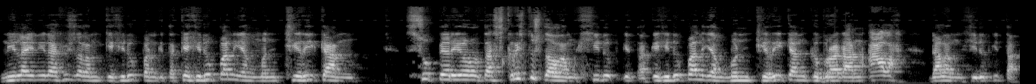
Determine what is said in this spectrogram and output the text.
Nilai-nilai Kristus dalam kehidupan kita, kehidupan yang mencirikan superioritas Kristus dalam hidup kita, kehidupan yang mencirikan keberadaan Allah dalam hidup kita.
